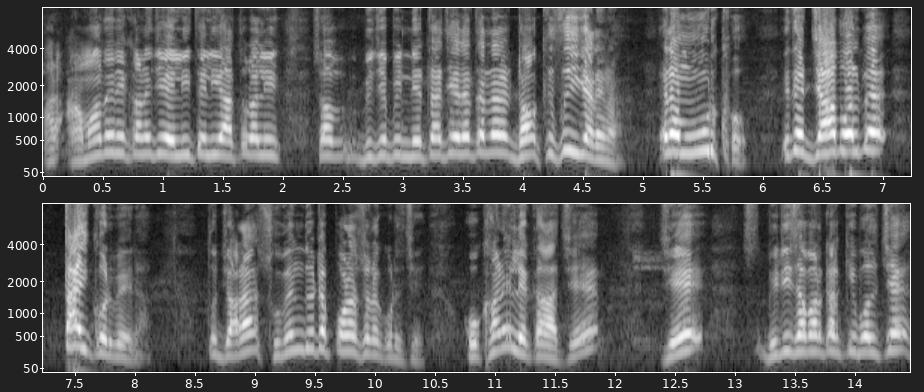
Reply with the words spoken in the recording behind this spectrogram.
আর আমাদের এখানে যে এলিতেলি আতরালি সব বিজেপির নেতা আছে, এরা তারা ঢ- কিছুই জানে না। এরা মূর্খ। এদের যা বলবে তাই করবে এরা। তো যারা শুভেন্দু এটা পড়াশোনা করেছে, ওখানে লেখা আছে যে, ব্রিটিশ সাভারকার কি বলছে?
